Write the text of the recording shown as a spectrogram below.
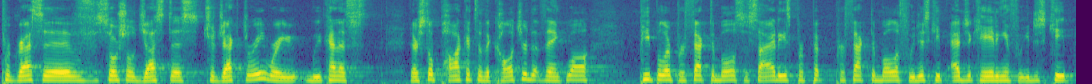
progressive social justice trajectory where we kind of, there's still pockets of the culture that think, well, people are perfectible, society is per- perfectible. If we just keep educating, if we just keep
